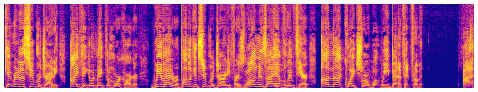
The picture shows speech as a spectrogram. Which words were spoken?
Get rid of the supermajority. I think it would make them work harder. We've had a Republican supermajority for as long as I have lived here. I'm not quite sure what we benefit from it. I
